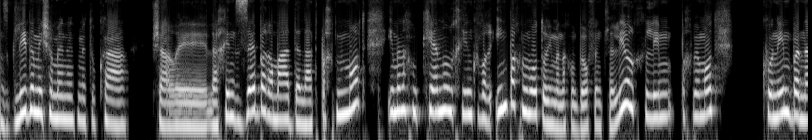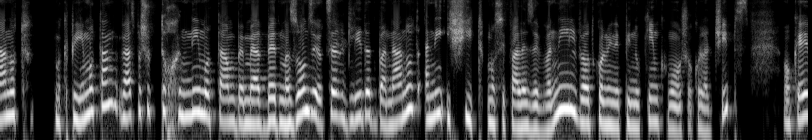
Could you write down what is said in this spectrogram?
אז גלידה משמנת מתוקה אפשר אה, להכין. זה ברמה הדלת פחמימות. אם אנחנו כן הולכים כבר עם פחמימות או אם אנחנו באופן כללי הולכים פחמימות קונים בננות מקפיאים אותן ואז פשוט טוחנים אותם במעבד מזון. זה יוצר גלידת בננות. אני אישית מוסיפה לזה וניל ועוד כל מיני פינוקים כמו שוקולד צ'יפס אוקיי?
